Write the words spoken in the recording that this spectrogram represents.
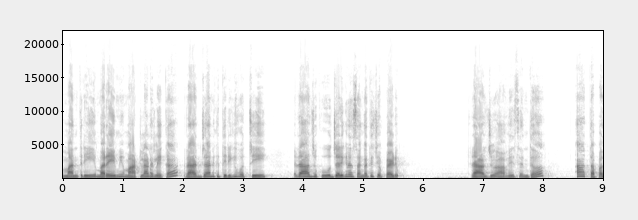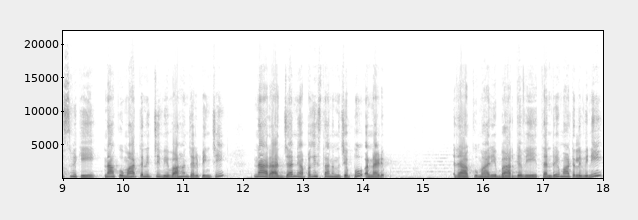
మంత్రి మరేమీ మాట్లాడలేక రాజ్యానికి తిరిగి వచ్చి రాజుకు జరిగిన సంగతి చెప్పాడు. రాజు ఆవేశంతో ఆ తపస్వికి నా కుమార్తెనిచ్చి వివాహం జరిపించి నా రాజ్యాన్ని అప్పగిస్తానని చెప్పు అన్నాడు. రాకుమారి భార్గవి తండ్రి మాటలు విని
